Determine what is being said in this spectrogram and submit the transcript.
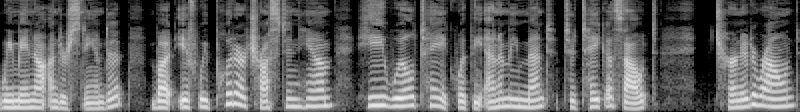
We may not understand it, but if we put our trust in Him, He will take what the enemy meant to take us out, turn it around,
